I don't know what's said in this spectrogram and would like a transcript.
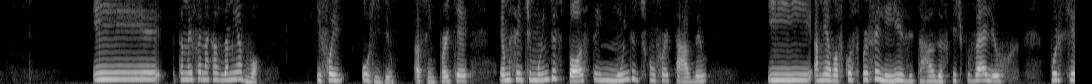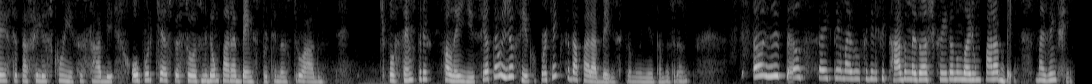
E também foi na casa da minha avó. E foi horrível, assim, porque eu me senti muito exposta e muito desconfortável. E a minha avó ficou super feliz e tal. Eu fiquei tipo, velho, por que você tá feliz com isso, sabe? Ou por que as pessoas me dão parabéns por ter menstruado? Tipo, eu sempre falei isso. E até hoje eu fico. Por que, que você dá parabéns pra uma menina que tá menstruando? Eu, eu sei que tem mais um significado, mas eu acho que eu ainda não daria um parabéns. Mas enfim.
